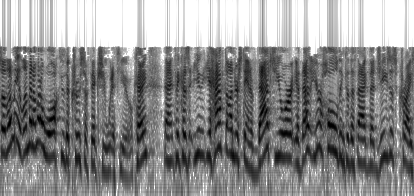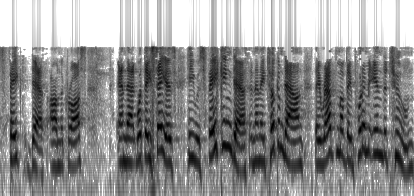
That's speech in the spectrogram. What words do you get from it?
So let me, let me I'm going to walk through the crucifixion with you, okay? And because you, you have to understand if that's your, if that, you're holding to the fact that Jesus Christ faked death on the cross, and that what they say is he was faking death, and then they took him down, they wrapped him up, they put him in the tomb.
